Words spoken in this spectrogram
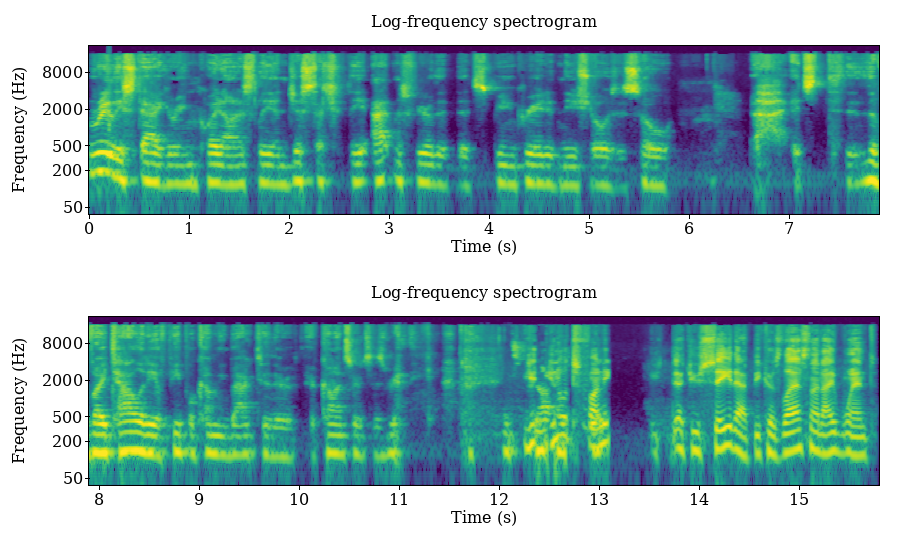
really staggering, quite honestly, and just such the atmosphere that that's being created in these shows is so. Uh, it's the vitality of people coming back to their, their concerts is really. You, you, know, it's funny that you say that because last night I went.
